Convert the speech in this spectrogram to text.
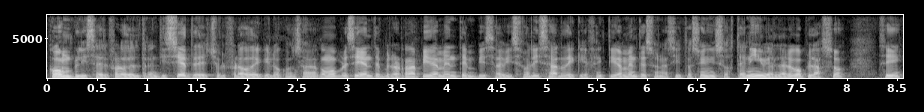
cómplice del fraude del 37, de hecho, el fraude que lo consagra como presidente, pero rápidamente empieza a visualizar de que efectivamente es una situación insostenible a largo plazo, ¿sí?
